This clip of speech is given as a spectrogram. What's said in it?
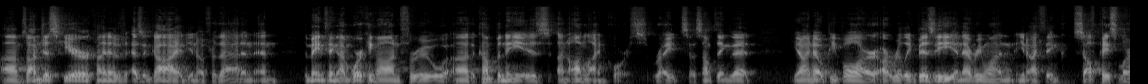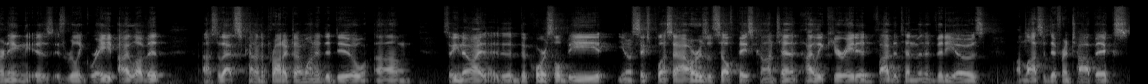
um, so I'm just here kind of as a guide, you know, for that. And and the main thing I'm working on through uh, the company is an online course, right? So something that you know I know people are are really busy, and everyone, you know, I think self-paced learning is is really great. I love it. Uh, so that's kind of the product I wanted to do. Um, so you know, I, the, the course will be you know six plus hours of self-paced content, highly curated, five to ten minute videos on lots of different topics.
